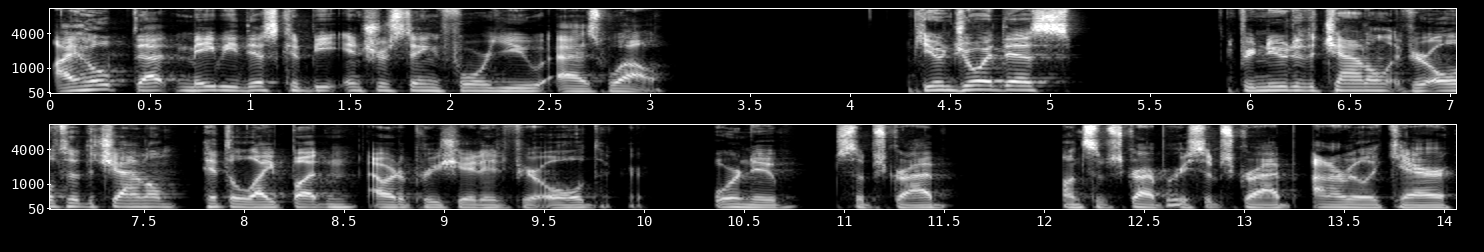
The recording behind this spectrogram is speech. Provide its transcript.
I hope that maybe this could be interesting for you as well. If you enjoyed this, if you're new to the channel, if you're old to the channel, hit the like button. I would appreciate it if you're old or new. Subscribe, unsubscribe, resubscribe. I don't really care.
